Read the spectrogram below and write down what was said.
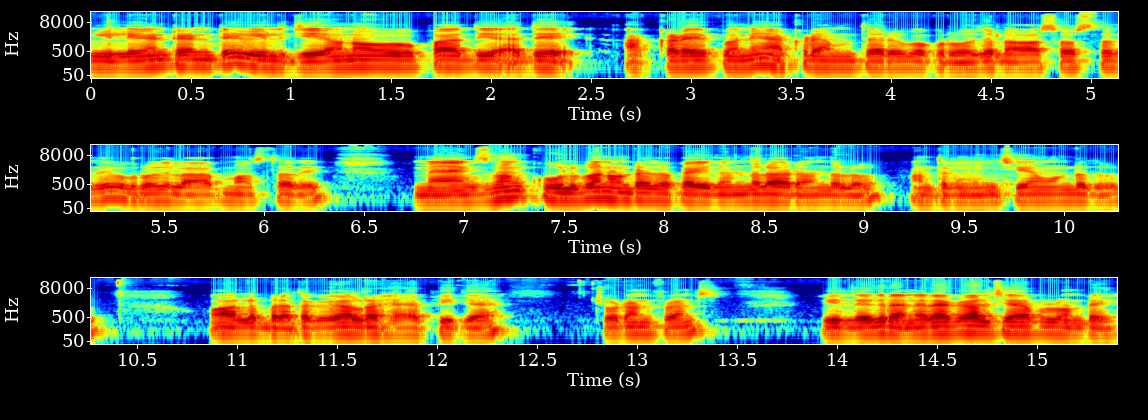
వీళ్ళు ఏంటంటే వీళ్ళు జీవనోపాధి అదే. అక్కడే కొని అక్కడే అమ్ముతారు. ఒక రోజు లాస్ వస్తుంది ఒక రోజు లాభం వస్తుంది. మ్యాక్సిమం కూలి పని ఉంటుంది ఒక ఐదు వందలు ఆరు వందలు అంతకు మించి ఏమి ఉండదు. వాళ్ళు బ్రతకగలరు హ్యాపీగా. చూడండి ఫ్రెండ్స్ వీళ్ళ దగ్గర అన్ని రకాల చేపలు ఉంటాయి.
